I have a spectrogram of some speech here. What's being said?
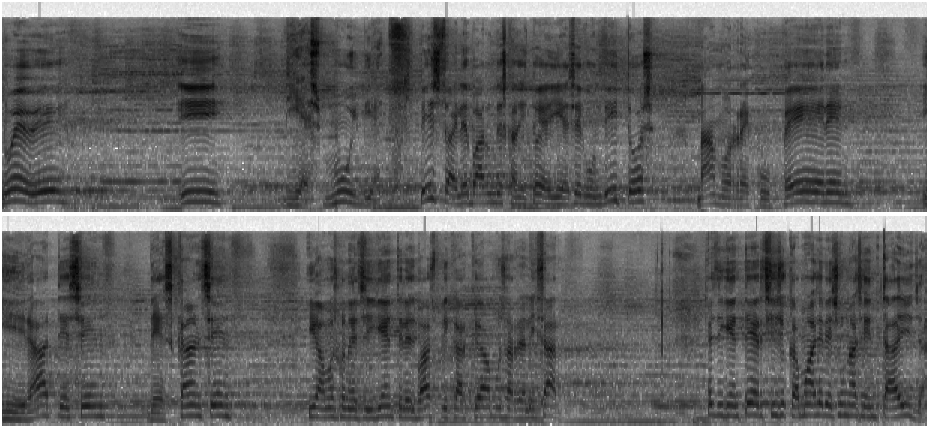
9 y 10. Muy bien. Listo, ahí les voy a dar un descansito de 10 segunditos. Vamos, recuperen, hidrátense, descansen. Y vamos con el siguiente, les voy a explicar qué vamos a realizar. El siguiente ejercicio que vamos a hacer es una sentadilla.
